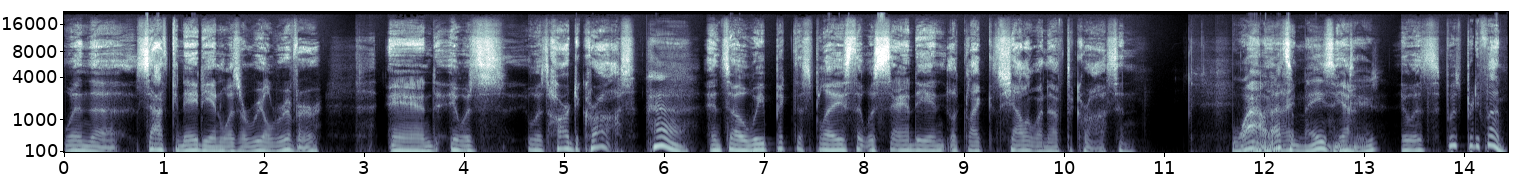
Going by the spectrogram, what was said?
when the South Canadian was a real river, and it was it was hard to cross. huh. And so we picked this place that was sandy and looked like shallow enough to cross, and Wow, And that's I- amazing, yeah. dude. it was it was pretty fun.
